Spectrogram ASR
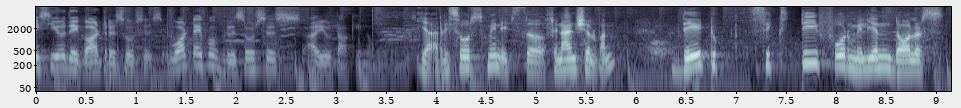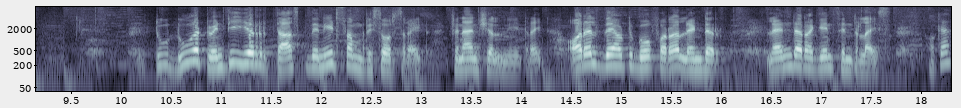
ICO they got resources, what type of resources are you talking about? yeah resource mean it's the financial one they took 64 million dollars to do a 20 year task they need some resource right financial need right? Or else they have to go for a lender. Lender again centralize okay?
